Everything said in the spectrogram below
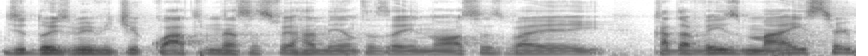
de 2024 nessas ferramentas aí nossas vai cada vez mais ser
